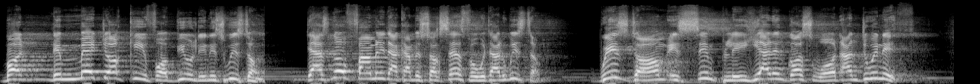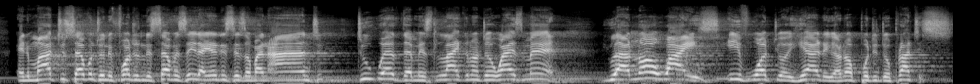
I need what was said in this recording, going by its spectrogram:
But the major key for building is wisdom. There's no family that can be successful without wisdom. Wisdom is simply hearing God's word and doing it. In Matthew 7 24 27, say that this says of mine, and do with them is like unto a wise man. You are not wise if what you're hearing you are not put into practice.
